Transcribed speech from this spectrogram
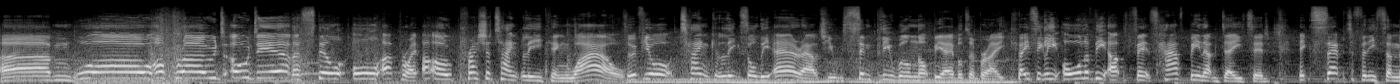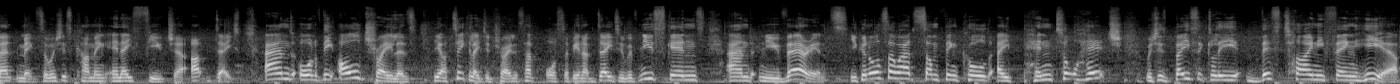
Um, whoa, off-road. Oh dear. They're still all upright. Uh-oh, pressure tank leaking. Wow. So if your tank leaks all the air out, you simply will not be able to brake. Basically, all of the upfits have been updated, except for the cement mixer, which is coming in a future update. And all of the old trailers, the articulated trailers, have also been updated with new skins and new variants. You can also add something called a pintle hitch, which is basically this tiny thing here,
